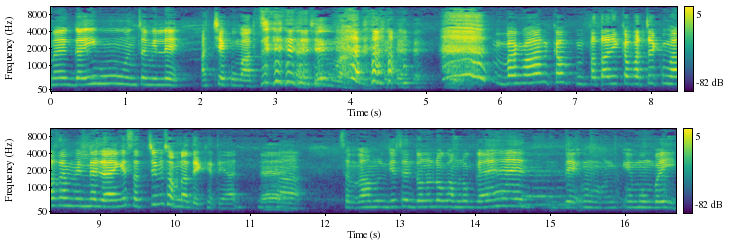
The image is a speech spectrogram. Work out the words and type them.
मैं गई हूँ उनसे मिलने। अच्छे कुमार से। अच्छे कुमार भगवान कब पता नहीं कब अच्छे कुमार से हम मिलने जाएँगे। सच्ची में सपना देखे थे आज हाँ। सब हम जैसे दोनों लोग हम लोग गए हैं मुंबई।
